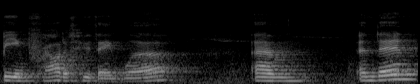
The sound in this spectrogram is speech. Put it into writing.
being proud of who they were. Um, and then,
